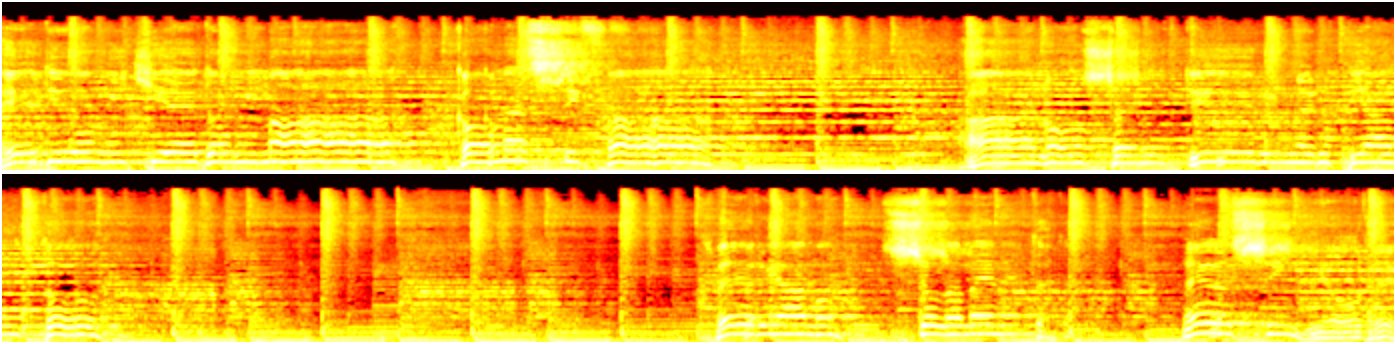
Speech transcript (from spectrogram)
Ed io mi chiedo ma come si fa a non sentirne il pianto. Speriamo solamente nel Signore.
